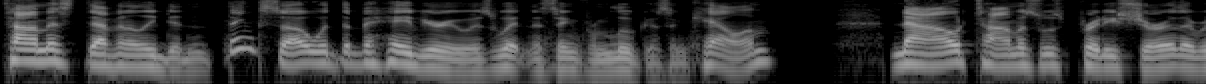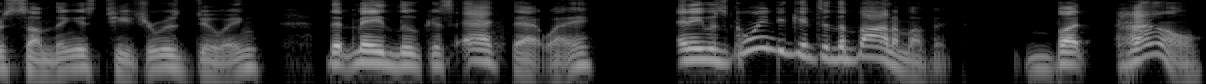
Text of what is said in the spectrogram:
Thomas definitely didn't think so with the behavior he was witnessing from Lucas and Callum. Now, Thomas was pretty sure there was something his teacher was doing that made Lucas act that way, and he was going to get to the bottom of it. But how?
